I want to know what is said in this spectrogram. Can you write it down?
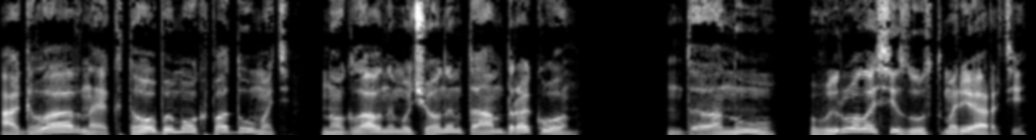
А главное, кто бы мог подумать, но главным ученым там дракон». «Да ну!» – вырвалось из уст Мариарти.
